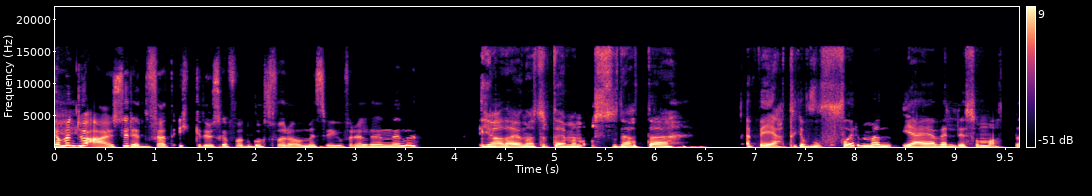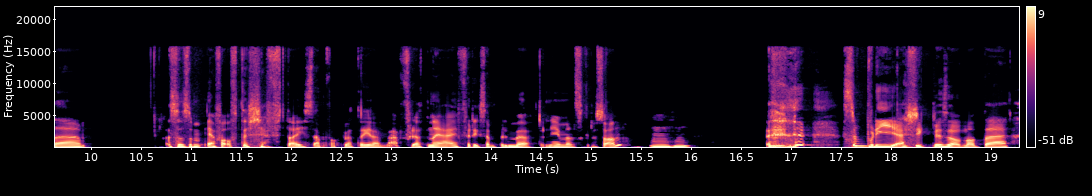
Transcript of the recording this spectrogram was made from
ja, men du er jo så redd for at ikke du skal få et godt forhold med svigerforeldrene dine. Ja, det er jo nettopp det, men også det at eh, Jeg vet ikke hvorfor, men jeg er veldig sånn at som, Jeg får ofte kjeft av Isam for akkurat det greiene der. Fordi at når jeg f.eks. møter nye mennesker og sånn, Mhm. så blir jeg skikkelig sånn at eh,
